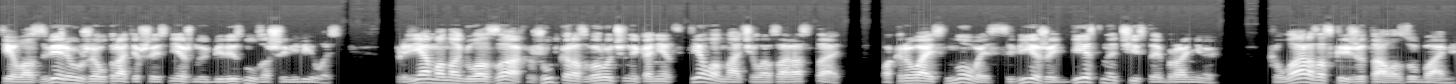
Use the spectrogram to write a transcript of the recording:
Тело зверя, уже утратившее снежную белизну, зашевелилось. Прямо на глазах жутко развороченный конец тела начал зарастать, покрываясь новой, свежей, девственно чистой броней. Клара заскрежетала зубами.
